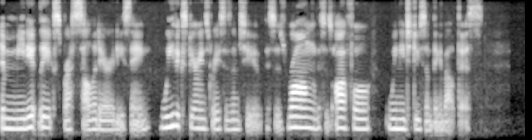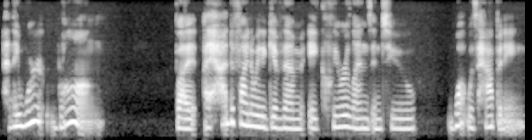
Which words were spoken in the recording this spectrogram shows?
immediately expressed solidarity, saying, We've experienced racism too. This is wrong. This is awful. We need to do something about this. And they weren't wrong. But I had to find a way to give them a clearer lens into what was happening,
